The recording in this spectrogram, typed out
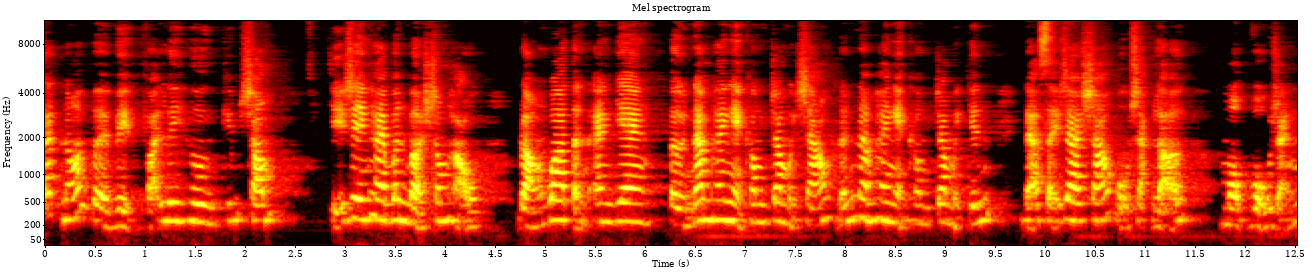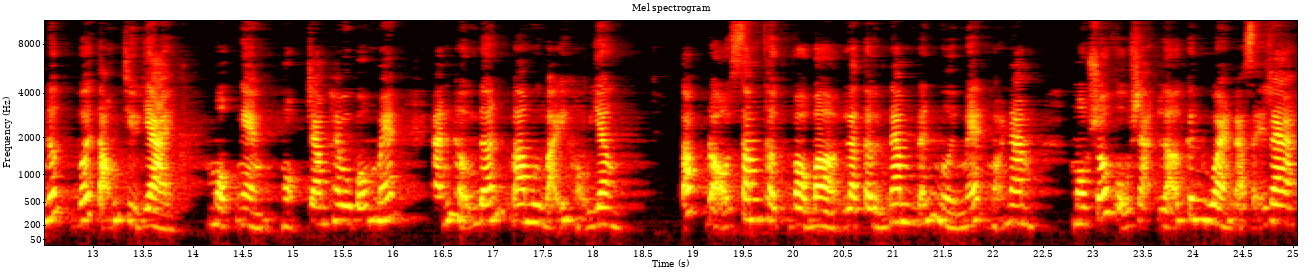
cách nói về việc phải ly hương kiếm sống. Chỉ riêng hai bên bờ sông Hậu, đoạn qua tỉnh An Giang từ năm 2016 đến năm 2019 đã xảy ra 6 vụ sạt lở, một vụ rạn nứt với tổng chiều dài 1.124 m, ảnh hưởng đến 37 hộ dân. Tốc độ xâm thực vào bờ là từ 5 đến 10 m mỗi năm. Một số vụ sạt lở kinh hoàng đã xảy ra,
